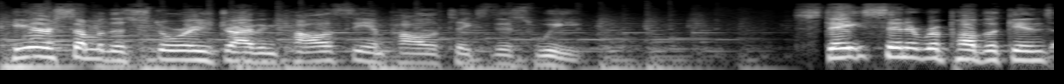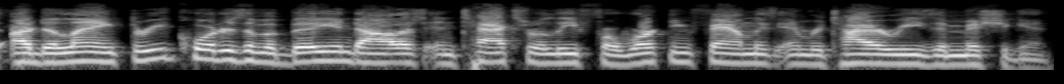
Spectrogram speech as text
Here are some of the stories driving policy and politics this week. State Senate Republicans are delaying three quarters of a billion dollars in tax relief for working families and retirees in Michigan.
